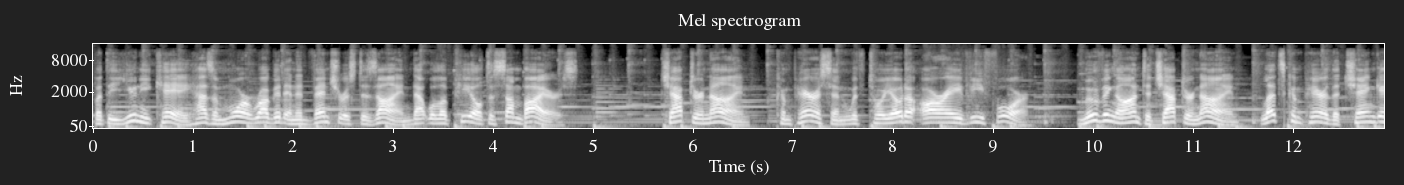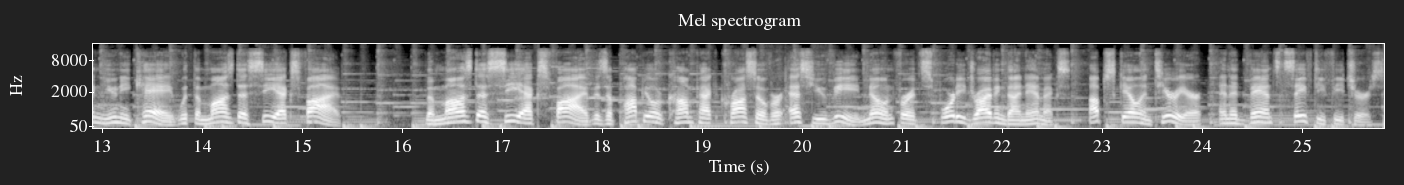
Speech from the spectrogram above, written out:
but the Uni-K has a more rugged and adventurous design that will appeal to some buyers. Chapter 9, Comparison with Toyota RAV4. Moving on to Chapter 9, let's compare the Changan Uni-K with the Mazda CX-5. The Mazda CX-5 is a popular compact crossover SUV known for its sporty driving dynamics, upscale interior, and advanced safety features.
